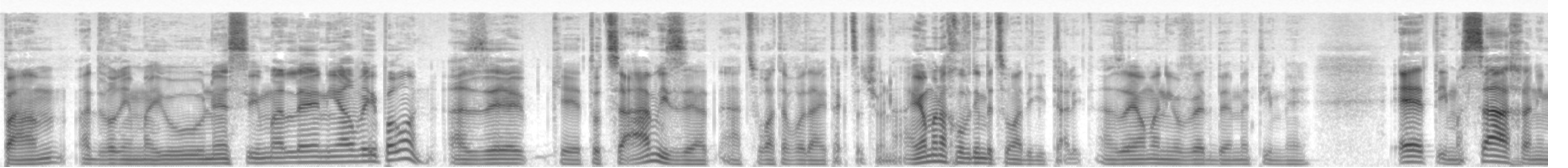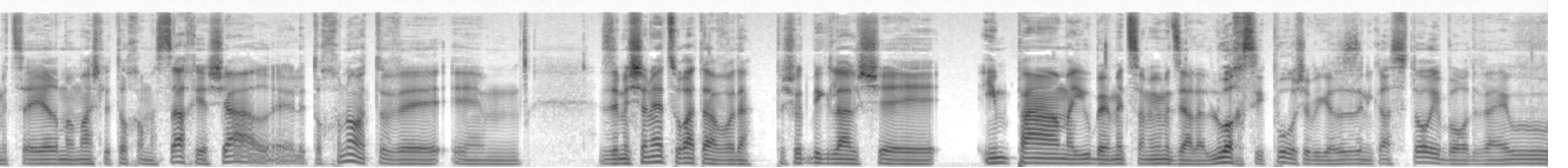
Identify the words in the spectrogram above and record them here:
פעם הדברים היו נעשים על אה, נייר ועיפרון, אז אה, כתוצאה מזה הצורת עבודה הייתה קצת שונה. היום אנחנו עובדים בצורה דיגיטלית, אז היום אני עובד באמת עם אה, עט, עם מסך, אני מצייר ממש לתוך המסך ישר, אה, לתוכנות, וזה משנה את צורת העבודה, פשוט בגלל ש... אם פעם היו באמת שמים את זה על הלוח סיפור, שבגלל זה זה נקרא סטורי בורד, והיו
